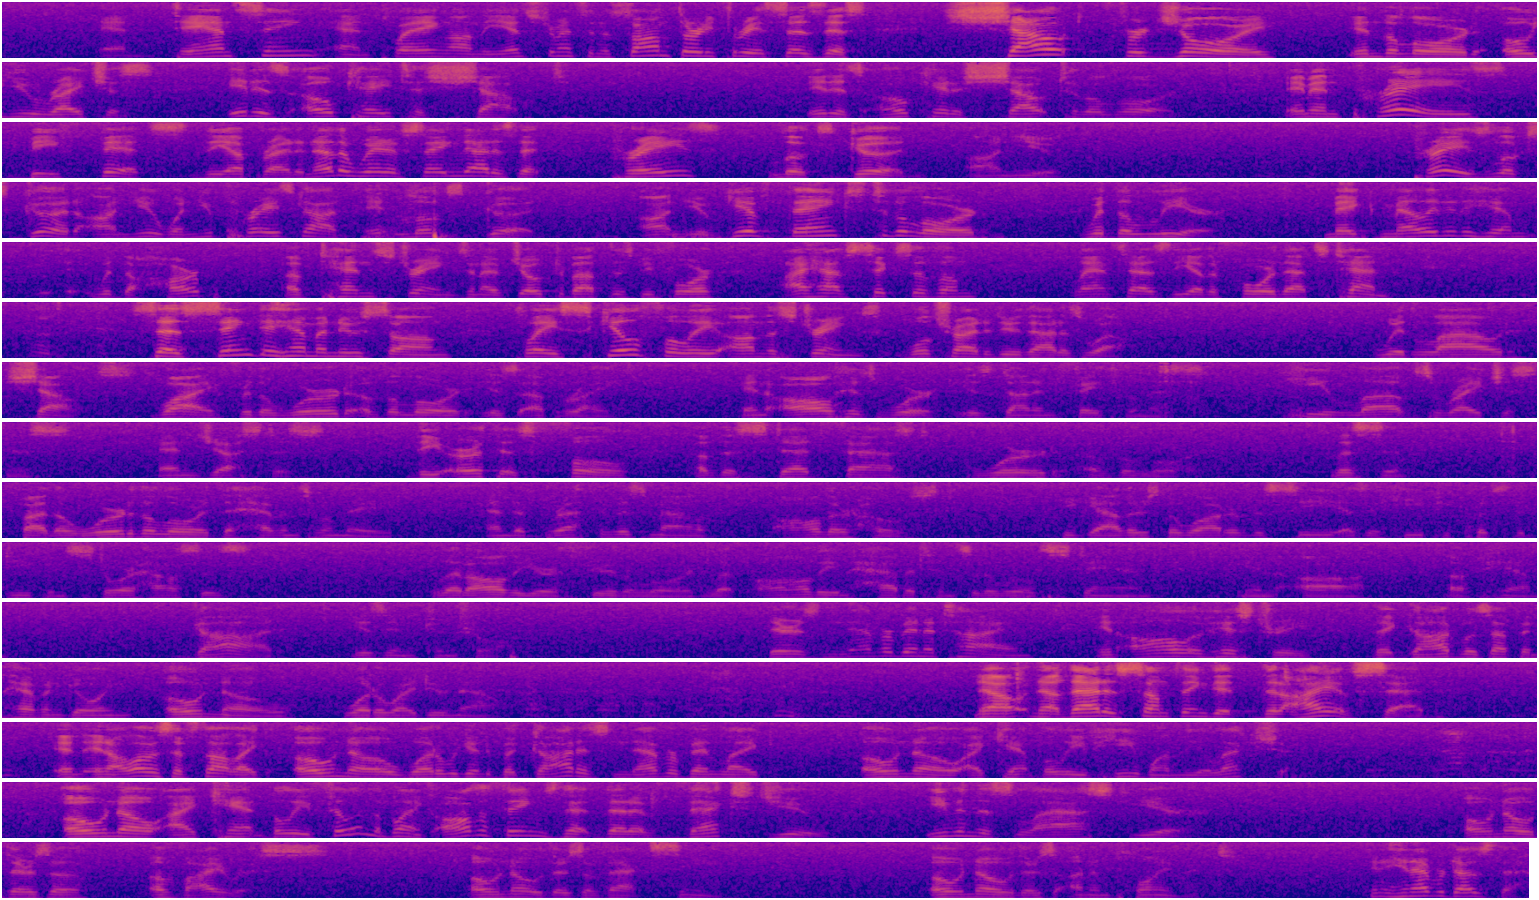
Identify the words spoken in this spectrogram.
and dancing and playing on the instruments. And in Psalm 33, it says this Shout for joy in the Lord, O you righteous. It is okay to shout. It is okay to shout to the Lord. Amen. Praise befits the upright. Another way of saying that is that praise looks good on you. Praise looks good on you. When you praise God, it looks good on you. Give thanks to the Lord with the lyre make melody to him with the harp of ten strings. And I've joked about this before. I have six of them. Lance has the other four. That's ten. Says, sing to him a new song. Play skillfully on the strings. We'll try to do that as well. With loud shouts. Why? For the word of the Lord is upright, and all his work is done in faithfulness. He loves righteousness and justice. The earth is full of the steadfast word of the Lord. Listen, by the word of the Lord the heavens were made, and the breath of his mouth all their host. He gathers the water of the sea as a heap, he puts the deep in storehouses. Let all the earth fear the Lord. Let all the inhabitants of the world stand in awe of him. God is in control. There has never been a time in all of history that God was up in heaven going, Oh no, what do I do now? Now, now that is something that, that I have said, and, and all of us have thought like, oh no, what are we going to do? But God has never been like, oh no, I can't believe he won the election. Oh no, I can't believe. Fill in the blank. All the things that, that have vexed you, even this last year. Oh no, there's a, a virus. Oh no, there's a vaccine. Oh no, there's unemployment. He, he never does that.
